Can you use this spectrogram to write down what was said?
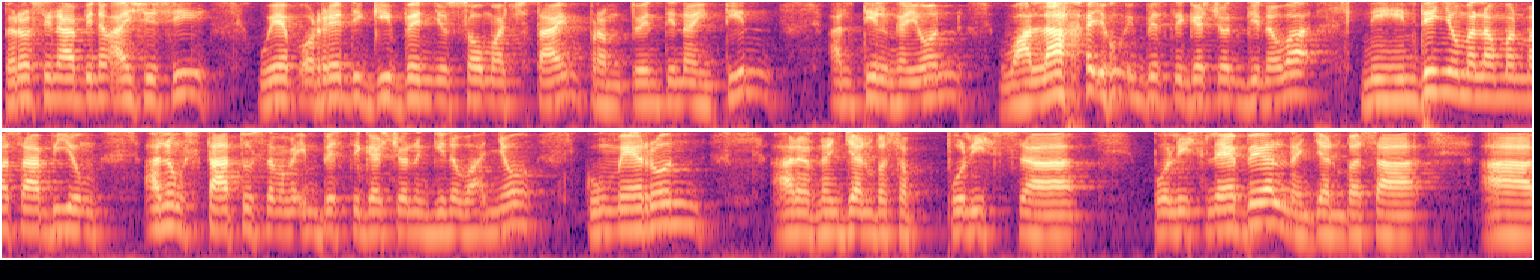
Pero sinabi ng ICC, we have already given you so much time from 2019 until ngayon. Wala kayong investigasyon ginawa. Ni hindi nyo malangman masabi yung anong status ng mga investigasyon ng ginawa nyo. Kung meron, uh, nandyan ba sa police, uh, police level, nandyan ba sa uh,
